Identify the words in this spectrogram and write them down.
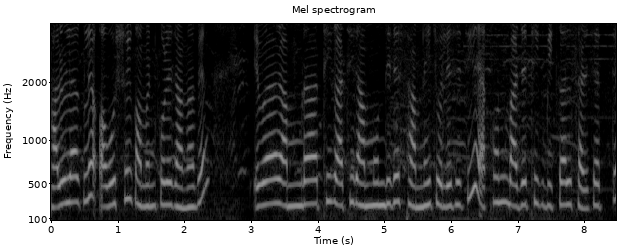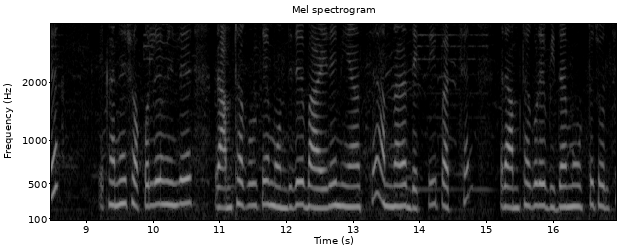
ভালো লাগলে অবশ্যই কমেন্ট করে জানাবেন। এবার আমরা ঠিক আছি, রাম মন্দিরের সামনেই চলে এসেছি। এখন বাজে ঠিক বিকাল সাড়ে চারটে। এখানে সকলে মিলে রাম ঠাকুরকে মন্দিরের বাইরে নিয়ে আসছে। আপনারা দেখতেই পাচ্ছেন, রাম ঠাকুরের বিদায় মুহূর্ত চলছে।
